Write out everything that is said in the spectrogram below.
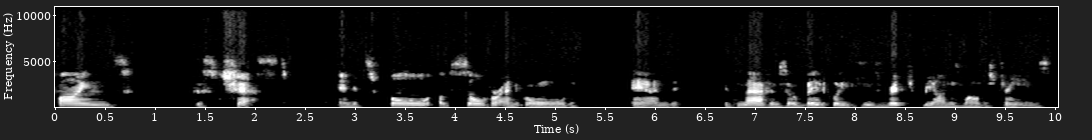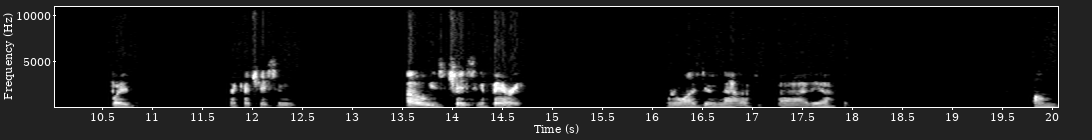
finds this chest and it's full of silver and gold and it's massive. So basically he's rich beyond his wildest dreams. But that guy chasing oh he's chasing a fairy wonder why he's doing that that's a bad idea um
